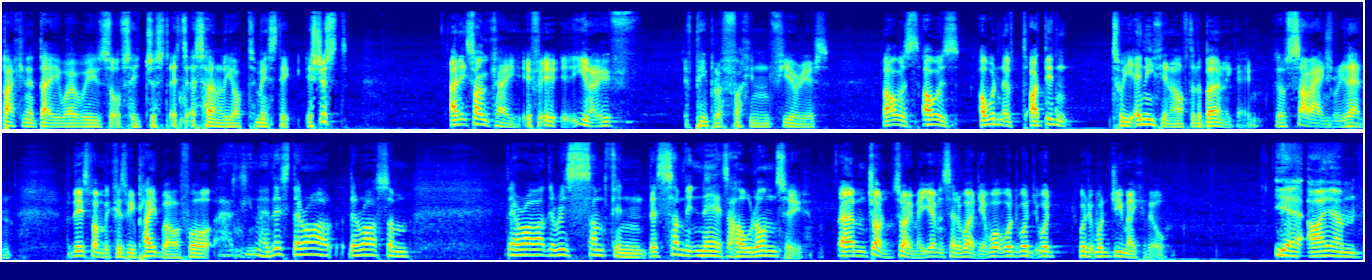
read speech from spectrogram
back in the day where we sort of say just eternally optimistic. It's just, and it's okay if i you know if if people are fucking furious. I was, I was, I wouldn't have, I didn't tweet anything after the Burnley game because I was so angry then. But this one, because we played well, I thought, ah, you know, this there are there are some there are there is something there's something there to hold on to. Um, John, sorry mate, you haven't said a word yet. What what what what, what, what did you make of it all? Yeah, I um,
